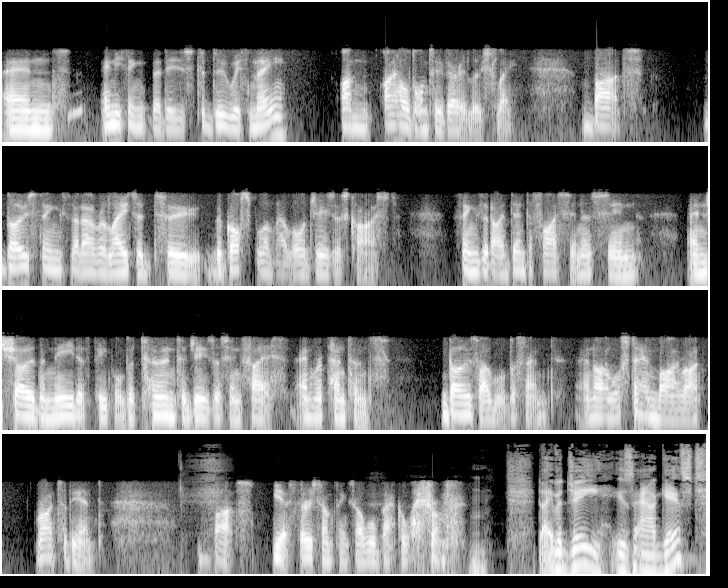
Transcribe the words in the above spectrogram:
And anything that is to do with me, I'm, I hold on to very loosely. But those things that are related to the gospel of our Lord Jesus Christ, things that identify sin as sin and show the need of people to turn to Jesus in faith and repentance, those I will defend and I will stand by right right to the end. But yes, there is some things I will back away from. Hmm. David Gee is our guest.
